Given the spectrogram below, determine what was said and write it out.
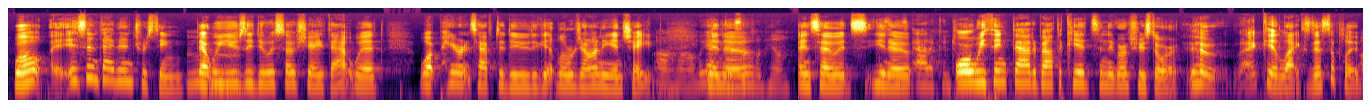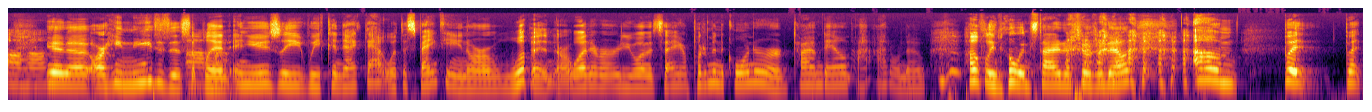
Well, isn't that interesting that Mm-hmm. we usually do associate that with what parents have to do to get little Johnny in shape? Uh-huh. We you know, discipline him. and so it's you know, out of control. or we think that about the kids in the grocery store. that kid lacks discipline, Uh-huh. you know, or he needs discipline, and usually we connect that with a spanking or a whooping or whatever you want to say, or put him in the corner or tie him down. I, I don't know. Mm-hmm. Hopefully, no one's tying their children down. Um, but but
